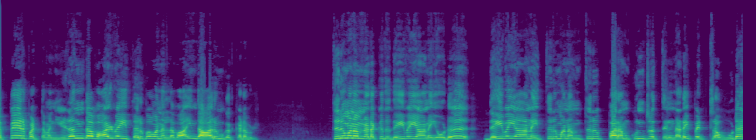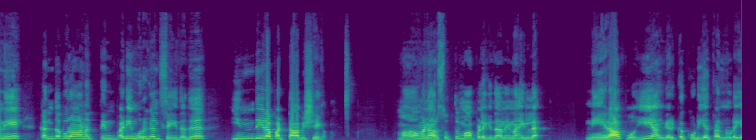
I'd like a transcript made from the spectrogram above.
எப்பேற்பட்டவன் இழந்த வாழ்வை தருபவன் அல்லவா இந்த ஆறுமுக கடவுள்? திருமணம் நடக்குது தெய்வ யானையோடு. தெய்வ யானை திருமணம் திருப்பரம் குன்றத்தில் நடைபெற்ற உடனே கந்தபுராணத்தின்படி முருகன் செய்தது இந்திர பட்டாபிஷேகம். மாமனார் சொத்து மாப்பிள்ளைக்கு தானேனா இல்லை. நேரா போய் அங்க இருக்கக்கூடிய தன்னுடைய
